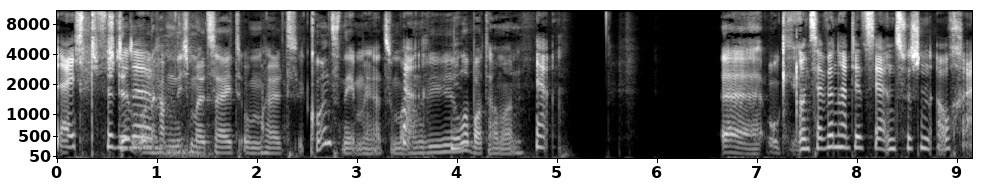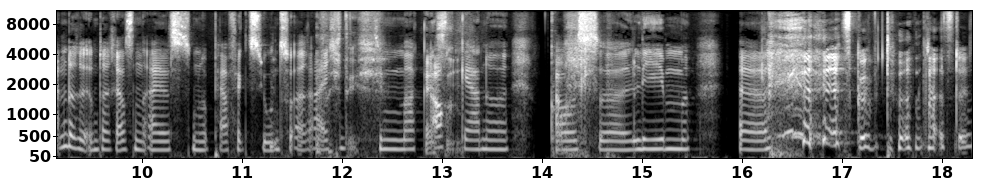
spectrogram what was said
vielleicht würde Stimmt, und haben nicht mal Zeit, um halt Kunst nebenher zu machen, Ja. wie Ja. Robotermann. Ja. Äh, okay. und Seven hat jetzt ja inzwischen auch andere Interessen, als nur Perfektion zu erreichen. Richtig. Sie mag Essen. auch gerne Kochen. aus äh, Lehm äh, Skulpturen basteln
